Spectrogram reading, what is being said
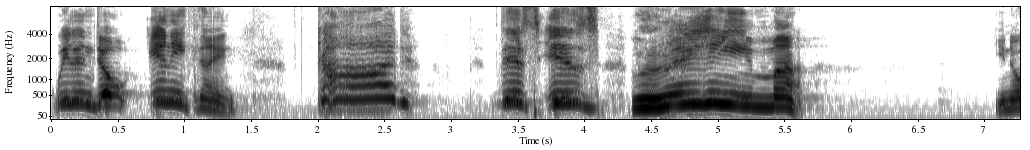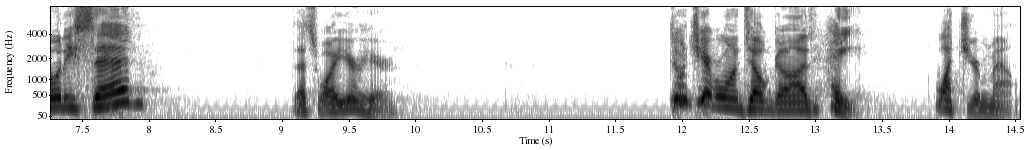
We didn't do anything. God, this is lame. You know what he said? That's why you're here. Don't you ever want to tell God, hey, watch your mouth?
